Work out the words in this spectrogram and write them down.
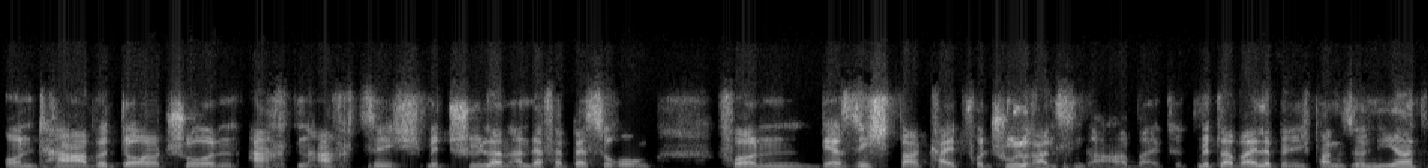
und habe dort schon 88 mit Schülern an der Verbesserung von der Sichtbarkeit von Schulranzen gearbeitet. Mittlerweile bin ich pensioniert,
